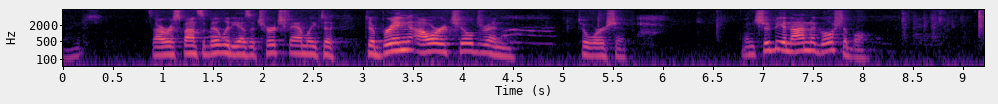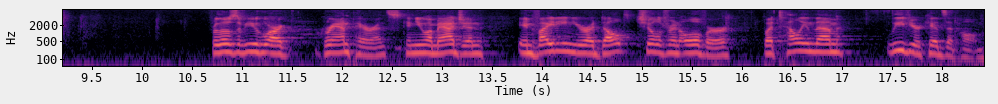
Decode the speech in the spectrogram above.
Right? It's our responsibility as a church family to, to bring our children to worship. And should be a non negotiable. For those of you who are grandparents, can you imagine inviting your adult children over, but telling them, leave your kids at home?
